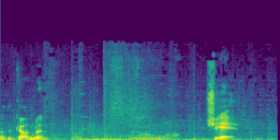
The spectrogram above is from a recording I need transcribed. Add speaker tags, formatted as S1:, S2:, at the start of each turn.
S1: to the gunman? Shit.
